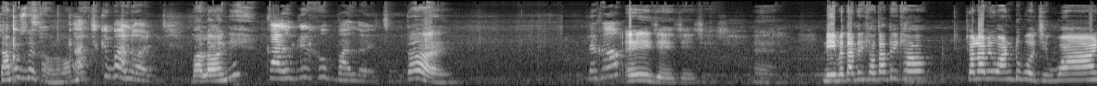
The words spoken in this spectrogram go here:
চামচ দিয়ে খাও না মামা আজকে ভালো হয়েছে। ভালো হয়নি? কালকে খুব ভালো হয়েছে। তাই? এই যে এই যে এই যে হ্যাঁ। নে এবার তাড়াতাড়ি খাও তাড়াতাড়ি খাও। চলো আমি ওয়ান টু বলছি। One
